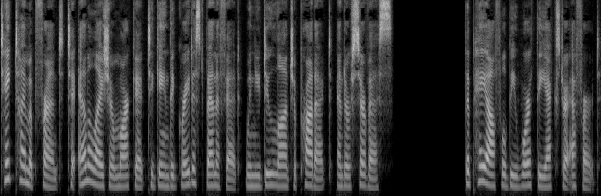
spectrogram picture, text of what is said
Take time up front to analyze your market to gain the greatest benefit when you do launch a product and or service. The payoff will be worth the extra effort.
